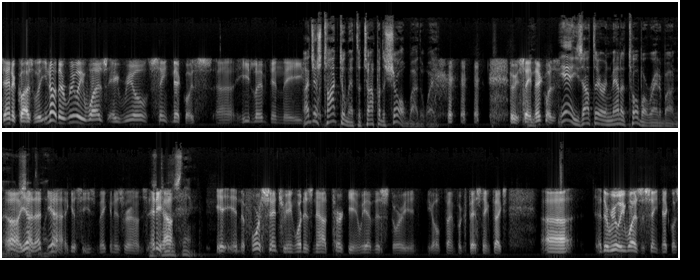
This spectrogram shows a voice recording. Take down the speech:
Santa Claus. Well, you know, there really was a real Saint Nicholas. Uh, he lived in the. I just talked to him at the top of the show, by the way. Who Saint Nicholas? Yeah, he's out there in Manitoba right about now. Oh yeah, that like yeah. I guess he's making his rounds. He's Anyhow, doing his thing. i- in the fourth century, in what is now Turkey, and we have this story in the old time book of Fascinating Facts. Uh, there really was a Saint Nicholas,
